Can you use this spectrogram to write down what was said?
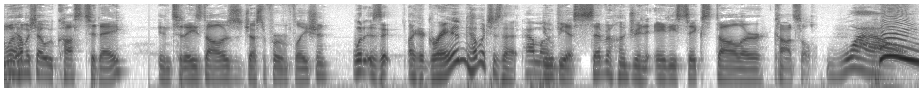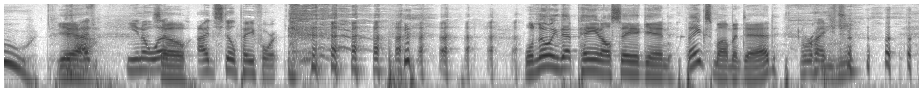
know how much that would cost today in today's dollars adjusted for inflation What is it? Like a grand? How much is that? How much? it would be a $786 console wow. Woo! Yeah. I- you know what? So- I'd still pay for it. well, knowing that pain, I'll say again, thanks, mom and dad. right. Mm-hmm.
